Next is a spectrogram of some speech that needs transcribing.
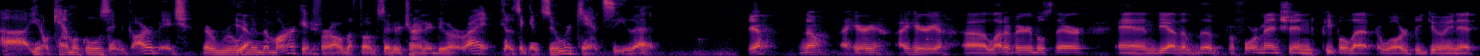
uh, you know, chemicals and garbage, they're ruining Yeah. the market for all the folks that are trying to do it right because the consumer can't see that. Yeah. No, I hear you. I hear you. Uh, a lot of variables there, and yeah, the, the before mentioned people that will be doing it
